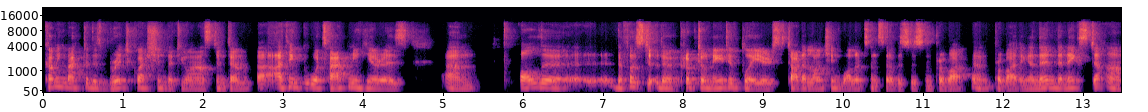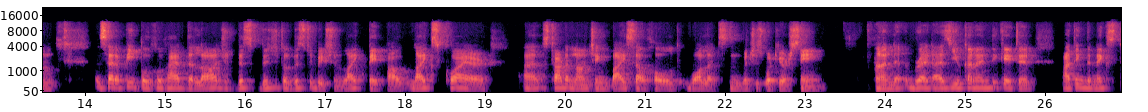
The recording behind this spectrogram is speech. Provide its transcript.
Coming back to this bridge question that you asked, in term, uh, I think what's happening here is um, all the the first the crypto native players started launching wallets and services and, provi- and providing, and then the next. Um, set of people who had the large dis- digital distribution like PayPal, like Square, uh, started launching buy, sell, hold wallets, which is what you're seeing. And Brett, as you kind of indicated, I think the next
